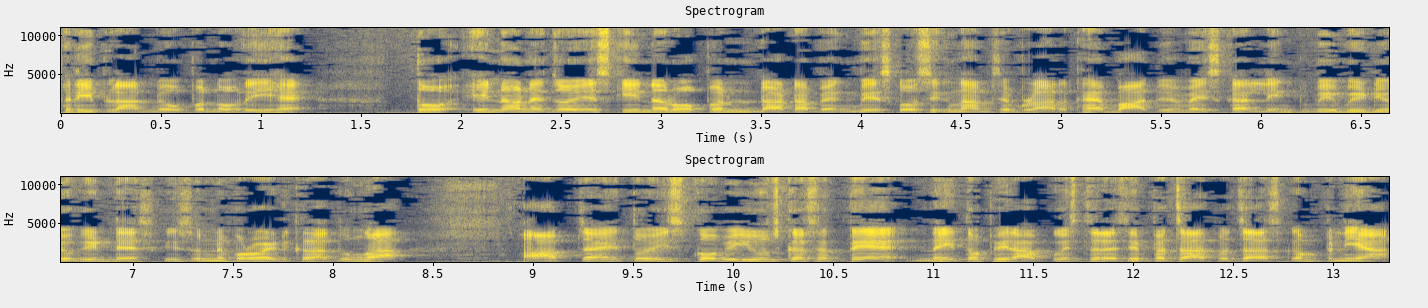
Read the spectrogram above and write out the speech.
फ्री प्लान में ओपन हो रही है। तो इन्होंने जो ये स्कैनर ओपन डाटा बैंक बेस्कोसिक नाम से बढ़ा रखा है। बाद में मैं इसका लिंक भी वीडियो की डेस्क्रिप्शन में प्रोवाइड करा दूँगा। आप चाहें तो इसको भी यूज़ कर सकते हैं, नहीं तो फिर आपको इस तरह से 50-50 कंपनियाँ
